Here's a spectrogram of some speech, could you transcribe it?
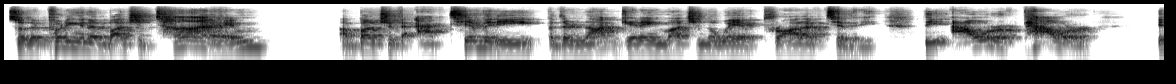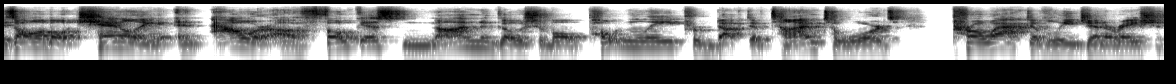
So they're putting in a bunch of time, a bunch of activity, but they're not getting much in the way of productivity. The hour of power is all about channeling an hour of focused, non negotiable, potently productive time towards proactive lead generation.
